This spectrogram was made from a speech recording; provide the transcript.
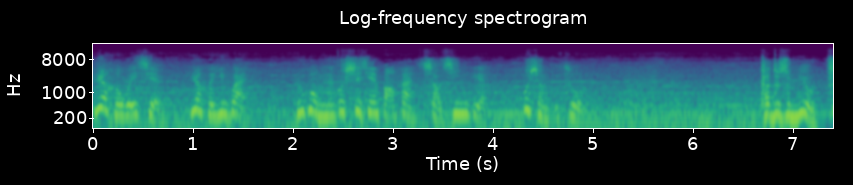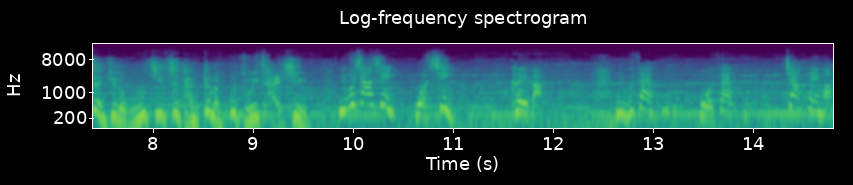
任何危险、任何意外，如果我们能够事先防范、小心一点，为什么不做？他这是没有证据的无稽之谈，根本不足以采信。你不相信，我信，可以吧？你不在乎，我在乎，这样可以吗？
